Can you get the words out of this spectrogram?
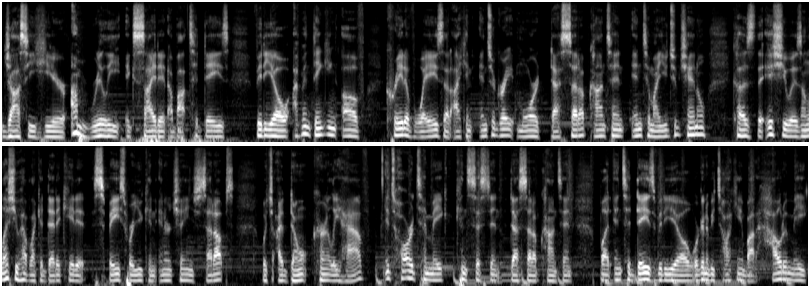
Jossie here. I'm really excited about today's video. I've been thinking of creative ways that I can integrate more desk setup content into my YouTube channel because the issue is unless you have like a dedicated space where you can interchange setups, which I don't currently have, it's hard to make consistent desk setup content. But in today's video, we're gonna be talking about how to make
